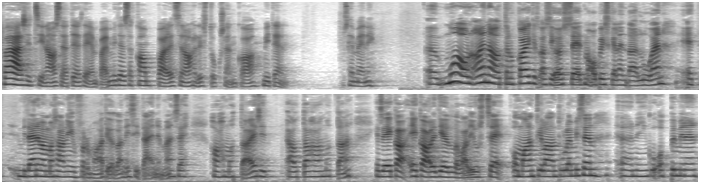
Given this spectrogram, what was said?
pääsit siinä asiat eteenpäin? Miten sä kamppailit sen ahdistuksen kanssa? Miten se meni? Mua on aina auttanut kaikissa asioissa se, että mä opiskelen tai luen. Et mitä enemmän mä saan informaatiota, niin sitä enemmän se hahmottaa ja sit auttaa hahmottaa. Ja se eka, eka oli tietyllä tavalla just se oman tilaan tulemisen ää, niin kuin oppiminen,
